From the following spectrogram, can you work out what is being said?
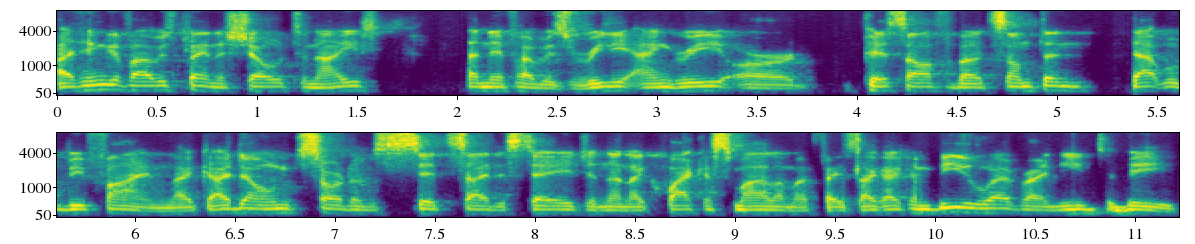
I think if I was playing a show tonight, and if I was really angry or pissed off about something, that would be fine. Like I don't sort of sit side of stage and then like whack a smile on my face. Like I can be whoever I need to be.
